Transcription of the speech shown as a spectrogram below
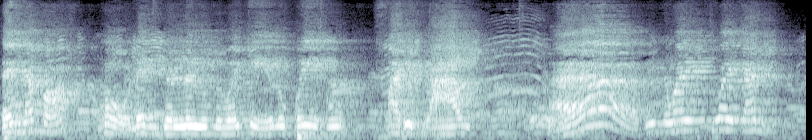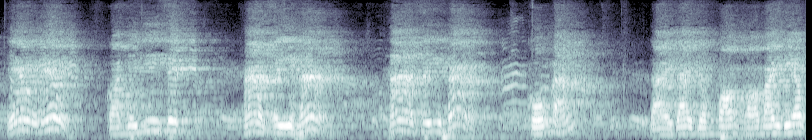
เต็มครับหมอโอ้เล่นจนลืมเลยเว้ยกี่ลูกพี่กูไปเปล่าเออพี่หน่วยช่วยกันเร็วเร็วก่อนจะยี่สิบห้าสี่ห้าห้าสี่ห้าโขงหลัง ได้ได้สมปองขอใบเดียวอ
